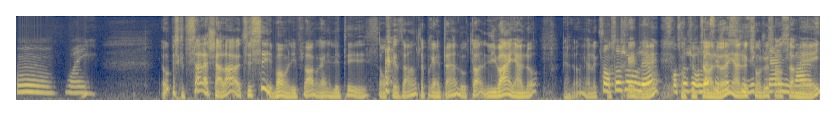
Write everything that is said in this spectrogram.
Hum, oui. Oh, parce que tu sens la chaleur. Tu sais, bon, les fleurs, hein, l'été sont présentes, le printemps, l'automne. L'hiver, il y en a. Il y en a, il y en a qui sont toujours là. Ils sont, toujours là. Il y en a qui sont juste en sommeil.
